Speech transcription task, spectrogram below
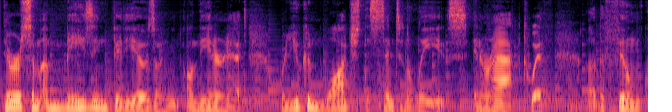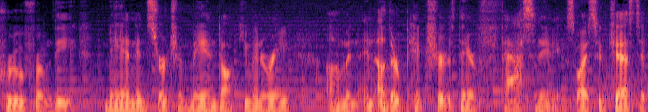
There are some amazing videos on, on the internet where you can watch the Sentinelese interact with uh, the film crew from the Man in Search of Man documentary um, and, and other pictures. They are fascinating. So I suggest if,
